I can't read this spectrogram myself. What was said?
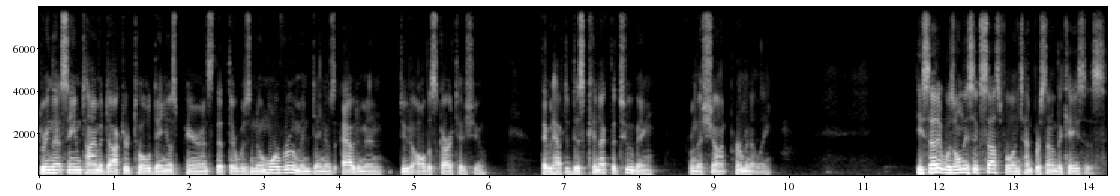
During that same time, a doctor told Daniel's parents that there was no more room in Daniel's abdomen due to all the scar tissue. They would have to disconnect the tubing from the shunt permanently. He said it was only successful in 10% of the cases.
